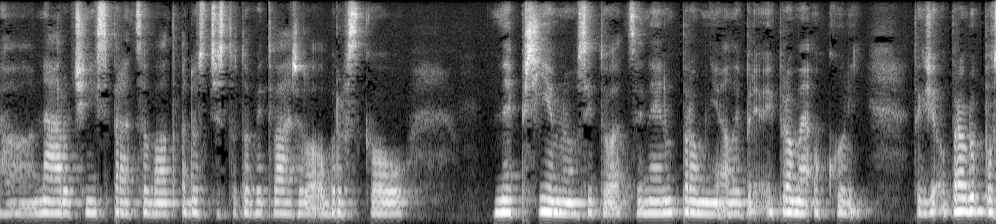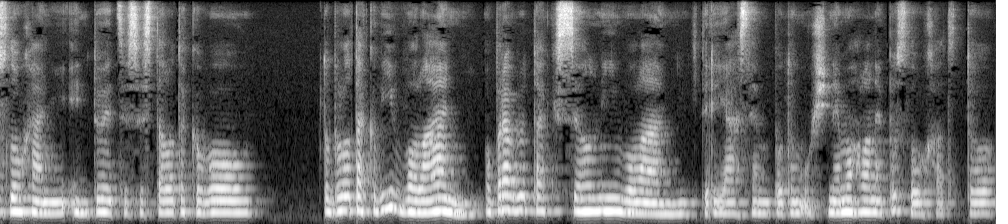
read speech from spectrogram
uh, náročné zpracovat a dost často to vytvářelo obrovskou nepříjemnou situaci, nejen pro mě, ale i pro mé okolí. Takže opravdu poslouchání intuice se stalo takovou, to bylo takový volání, opravdu tak silný volání, který já jsem potom už nemohla neposlouchat. To,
